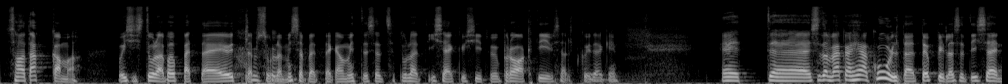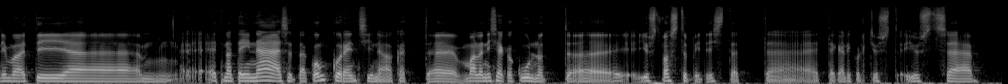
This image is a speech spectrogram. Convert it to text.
saad hakkama või siis tuleb õpetaja ja ütleb sulle, mis sa pead tegema, mitte see, et sa tuled ise küsid või proaktiivselt kuidagi et äh, seda on väga hea kuulda, et õpilased ise niimoodi äh,, et nad ei näe seda konkurentsina, aga et äh, ma olen ise ka kuulnud äh, just vastupidist, et äh,, et tegelikult just, just see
